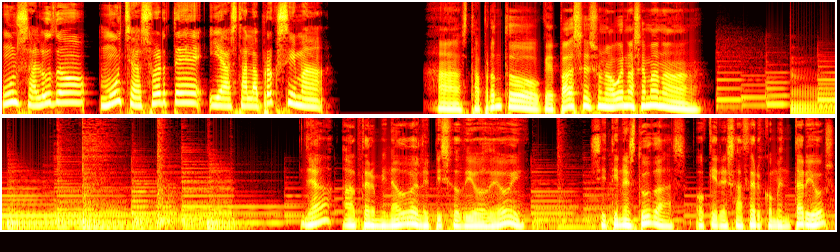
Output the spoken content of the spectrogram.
Un saludo, mucha suerte y hasta la próxima. Hasta pronto, que pases una buena semana. Ya ha terminado el episodio de hoy. Si tienes dudas o quieres hacer comentarios,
